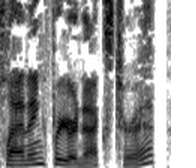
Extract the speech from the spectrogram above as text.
Planning for your next trip?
